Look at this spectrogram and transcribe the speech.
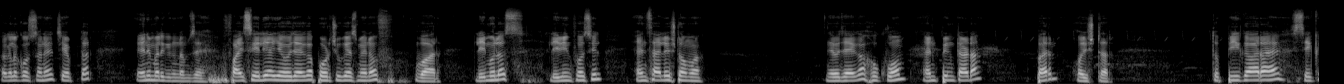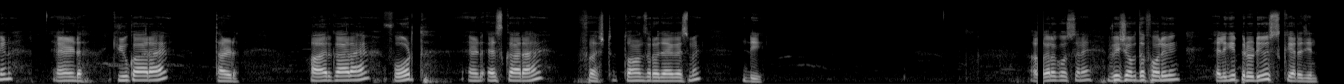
अगला क्वेश्चन है चैप्टर एनिमल किंगडम से. फाइसेलिया ये हो जाएगा Portuguese man of war Limulus living fossil Ancylostoma ये हो जाएगा hookworm and Pinctada pearl oyster तो पी का आ रहा है सेकंड एंड क्यू का आ रहा है थर्ड आर का आ रहा है फोर्थ एंड एस का आ रहा है फ़र्स्ट तो आंसर हो जाएगा इसमें डी अगला क्वेश्चन है which of the following algae produce carrageenan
